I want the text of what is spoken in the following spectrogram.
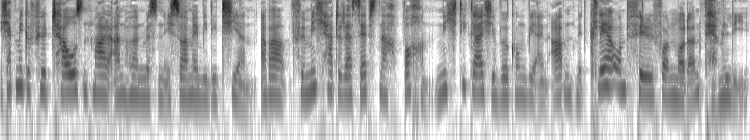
Ich habe mir gefühlt tausendmal anhören müssen, ich soll mehr meditieren. Aber für mich hatte das selbst nach Wochen nicht die gleiche Wirkung wie ein Abend mit Claire und Phil von Modern Family.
